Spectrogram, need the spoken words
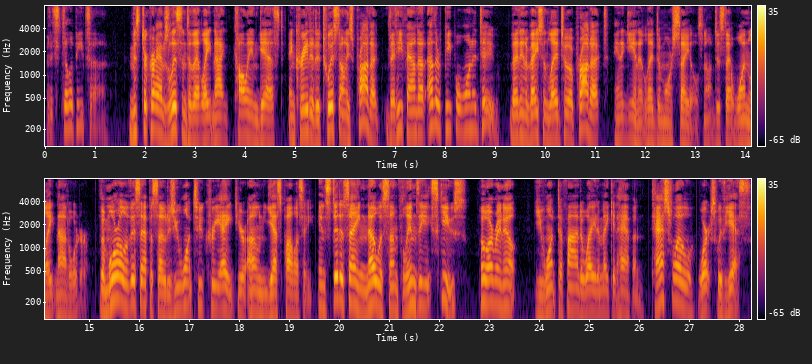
but it's still a pizza. Mr. Krabs listened to that late night call in guest and created a twist on his product that he found out other people wanted too. That innovation led to a product, and again, it led to more sales, not just that one late night order. The moral of this episode is you want to create your own yes policy. Instead of saying no with some flimsy excuse, oh, I ran out, you want to find a way to make it happen. Cash flow works with yes.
